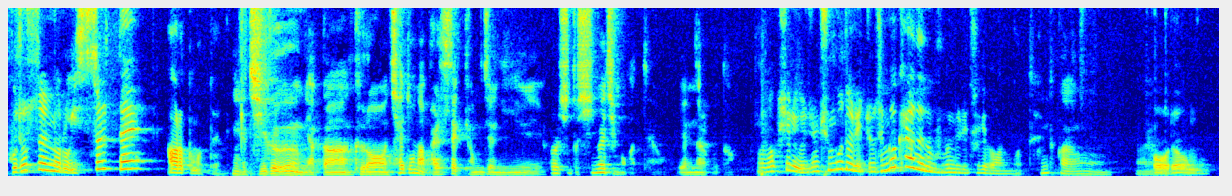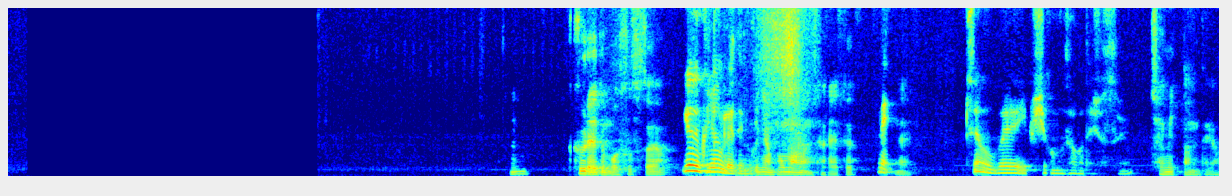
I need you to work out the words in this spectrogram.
보조쌤으로 있을 때 알았던 것 같아요. 그러니까 지금 약간 그런 채도나 발색 경쟁이 훨씬 더 심해진 것 같아요. 옛날보다. 그래서 확실히 요즘 친구들이 좀 생각해야 되는 부분들이 되게 많은 것 같아요. 그러니까요. 네. 더 어려운 거. 그 레드 뭐 썼어요? 얘는 그냥 레드입니다. 그냥 포마먼트 레드. 쌤은 왜 입시 강사가 되셨어요? 재밌던데요.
